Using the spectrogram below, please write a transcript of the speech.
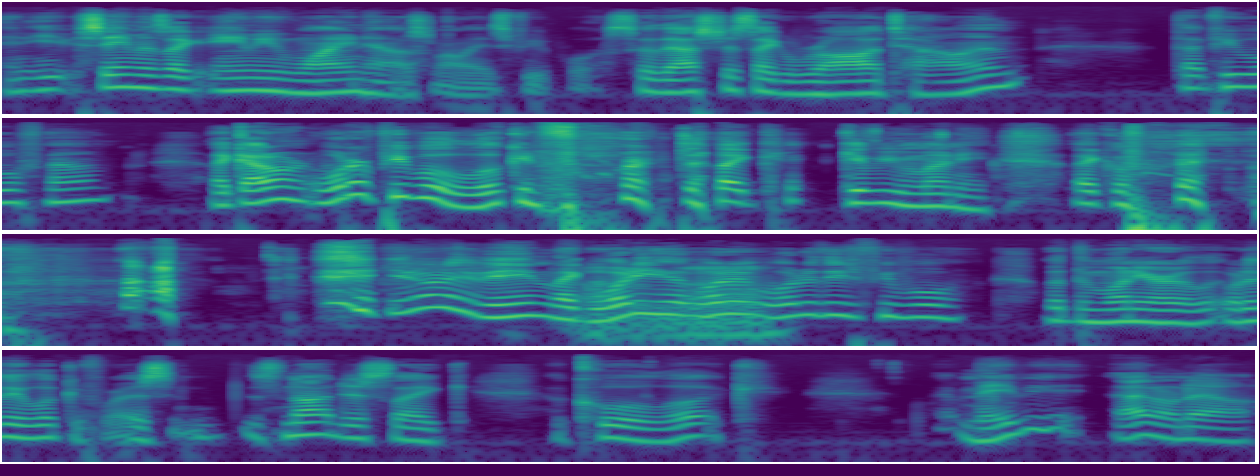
And e- same as like Amy Winehouse and all these people. So that's just like raw talent that people found. Like I don't what are people looking for to like give you money? Like You know what I mean? Like I what do you don't what are, what are these people with the money are what are they looking for? It's it's not just like a cool look. Maybe I don't know.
